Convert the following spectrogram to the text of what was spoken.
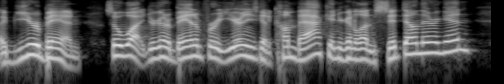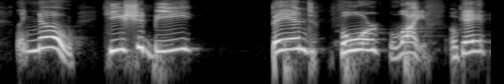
a year ban. So what? You're going to ban him for a year and he's going to come back and you're going to let him sit down there again? Like, no, he should be banned for life. Okay,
